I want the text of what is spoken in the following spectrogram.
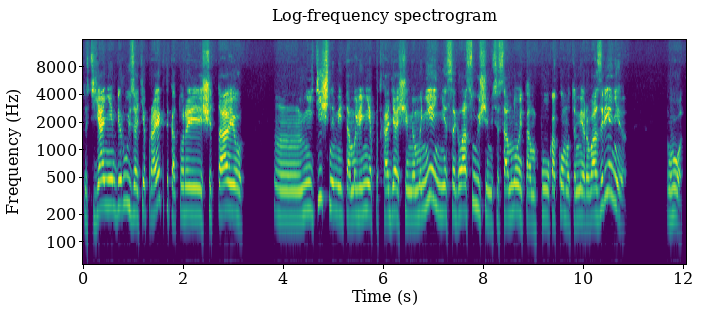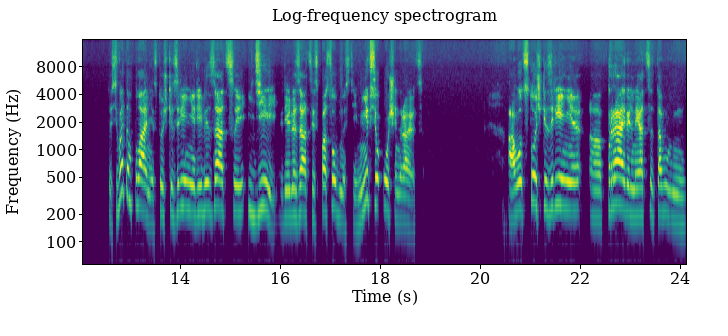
То есть я не берусь за те проекты, которые считаю неэтичными там, или не подходящими мне, не согласующимися со мной там, по какому-то мировоззрению. Вот. То есть в этом плане, с точки зрения реализации идей, реализации способностей, мне все очень нравится. А вот с точки зрения э, правильной оц... того,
